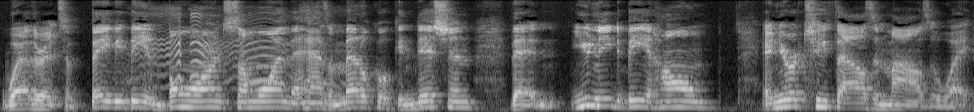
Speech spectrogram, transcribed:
Whether it's a baby being born, someone that has a medical condition that you need to be at home, and you're 2,000 miles away.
